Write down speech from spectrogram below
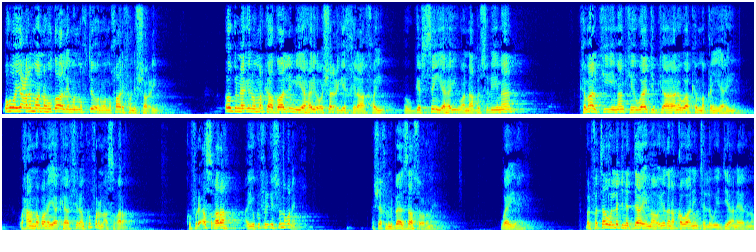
Wa huwa yaclamu annahu daalimun mukhti'un wa mukhaalifun lisharci ogna inuu markaa daalim yahay oo sharcigii khilaafay ou gefsan yahay waa naaqisuliimaan kamaalkii iimaankee waajibka ahaana waa ka maqan yahay. Waxaanu noqonayaa kaafiran kufran asqara kufri asqara ayuu kufrigiisu noqonaya. Sheekh ibnu baaz saasuu odhanaya. Waa yahay. Bal fataawa lajna daa'ima oo iyadana qawaaniinta la weydiiye aan eegno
